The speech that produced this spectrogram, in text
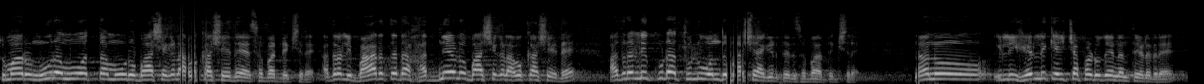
ಸುಮಾರು ನೂರ ಮೂವತ್ತ ಮೂರು ಭಾಷೆಗಳ ಅವಕಾಶ ಇದೆ ಸಭಾಧ್ಯಕ್ಷರೇ. ಅದರಲ್ಲಿ ಭಾರತದ ಹದಿನೇಳು ಭಾಷೆಗಳ ಅವಕಾಶ ಇದೆ. ಅದರಲ್ಲಿ ಕೂಡ ತುಳು ಒಂದು ಭಾಷೆ ಆಗಿರ್ತದೆ ಸಭಾಧ್ಯಕ್ಷರೇ. ನಾನು ಇಲ್ಲಿ ಹೇಳಲಿಕ್ಕೆ ಇಚ್ಛಪಡುವುದೇನಂತ ಹೇಳಿದ್ರೆ,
